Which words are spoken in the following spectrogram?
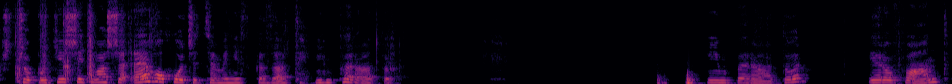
Що потішить ваше его, хочеться мені сказати. Імператор. Імператор. Іерофант.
